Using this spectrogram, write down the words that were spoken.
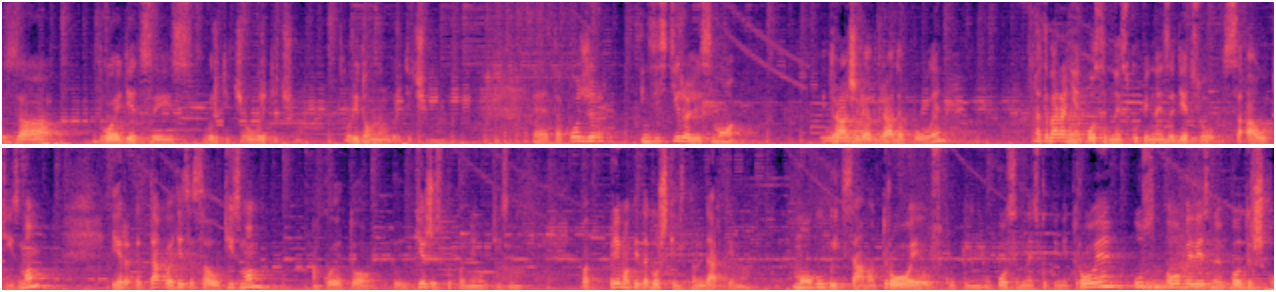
za dvoje djece iz vrtića, u vrtićima, u redovnim vrtićima. E, također, inzistirali smo i tražili od grada Pule otvaranje posebne skupine za djecu sa autizmom, jer takva djeca sa autizmom, ako je to e, teži stupanj autizma, pa prema pedagoškim standardima, mogu biti samo troje u skupini, u posebnoj skupini troje, uz obaveznu podršku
